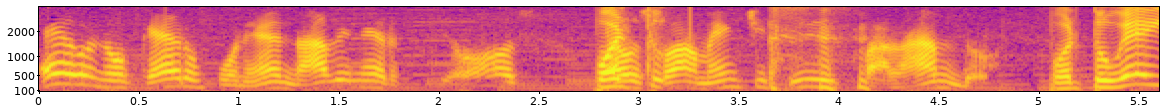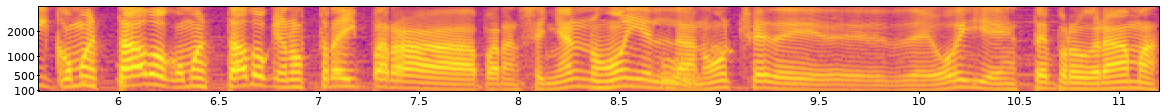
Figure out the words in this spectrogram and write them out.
Eu não quero poner nada nervioso. Portu- Eu somente estoy falando. Portugués, ¿y ¿cómo ha estado? ¿Cómo ha estado? ¿Qué nos traes para, para enseñarnos hoy en la Uh. noche de, de hoy en este programa?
